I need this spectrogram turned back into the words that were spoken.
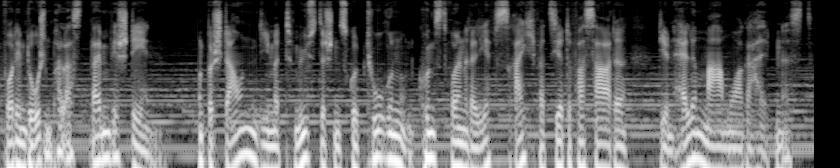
Vor dem Dogenpalast bleiben wir stehen und bestaunen die mit mystischen Skulpturen und kunstvollen Reliefs reich verzierte Fassade, die in hellem Marmor gehalten ist.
